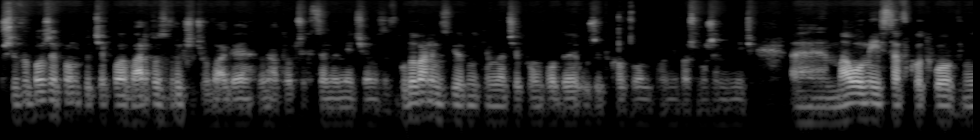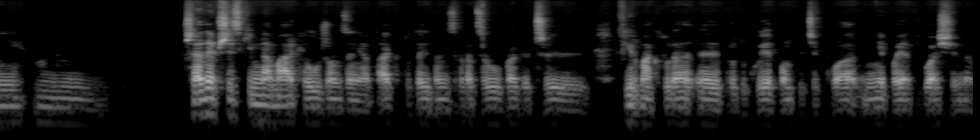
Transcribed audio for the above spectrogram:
Przy wyborze pompy ciepła warto zwrócić uwagę na to, czy chcemy mieć ją ze wbudowanym zbiornikiem na ciepłą wodę użytkową, ponieważ możemy mieć e, mało miejsca w kotłowni. Mm, przede wszystkim na markę urządzenia, tak? Tutaj będę zwracał uwagę, czy firma, która e, produkuje pompy ciepła, nie pojawiła się nam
